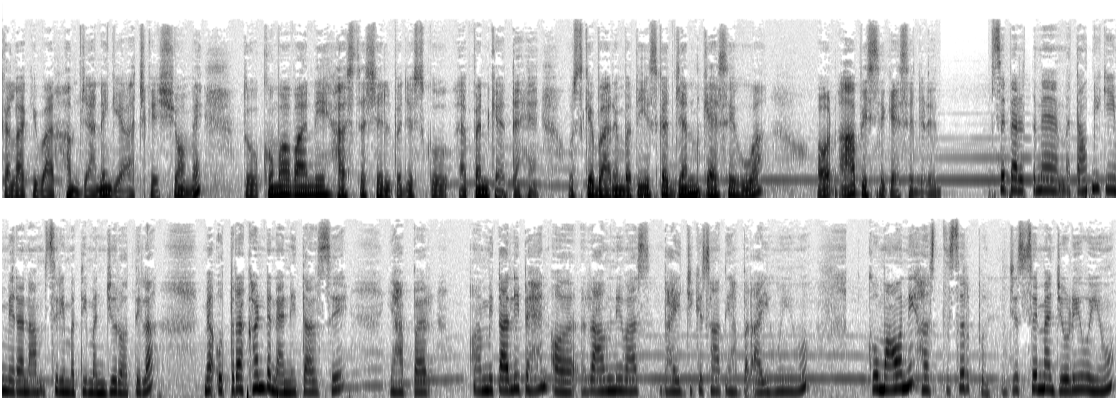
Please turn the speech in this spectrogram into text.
कला की बात हम जानेंगे आज के शो में तो कुमावानी हस्तशिल्प जिसको एपन कहते हैं उसके बारे में बताइए इसका जन्म कैसे हुआ और आप इससे कैसे जुड़े? सबसे पहले तो मैं बताऊँगी कि मेरा नाम श्रीमती मंजू रौतिला। मैं उत्तराखंड नैनीताल से यहाँ पर मिताली बहन और रामनिवास भाई जी के साथ यहाँ पर आई हुई हूँ। कुमाऊनी हस्तशिल्प, जिससे मैं जुड़ी हुई हूँ,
